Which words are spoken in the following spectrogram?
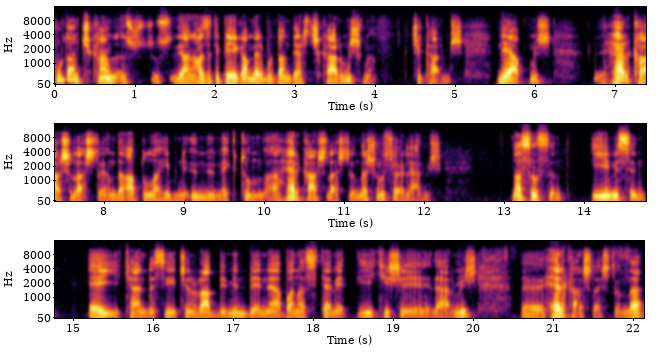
Buradan çıkan yani Hazreti Peygamber buradan ders çıkarmış mı? Çıkarmış. Ne yapmış? Her karşılaştığında Abdullah İbni Ümmü Mektum'la her karşılaştığında şunu söylermiş. Nasılsın? İyi misin? Ey kendisi için Rabbimin bana, bana sitem ettiği kişi dermiş. Ee, Her karşılaştığında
